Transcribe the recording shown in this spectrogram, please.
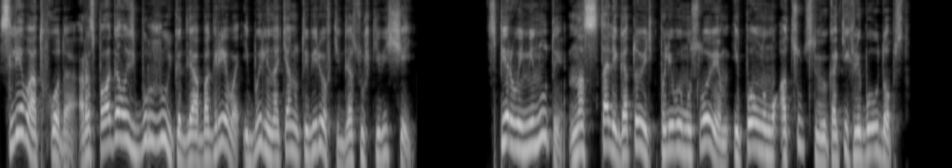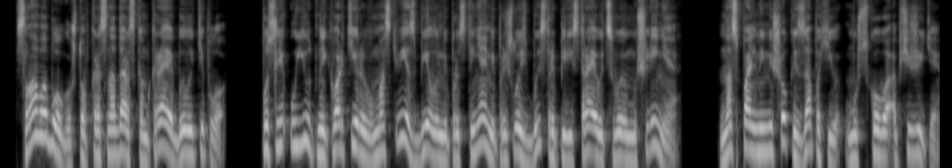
Слева от входа располагалась буржуйка для обогрева и были натянуты веревки для сушки вещей. С первой минуты нас стали готовить к полевым условиям и полному отсутствию каких-либо удобств. Слава богу, что в Краснодарском крае было тепло. После уютной квартиры в Москве с белыми простынями пришлось быстро перестраивать свое мышление на спальный мешок и запахи мужского общежития.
